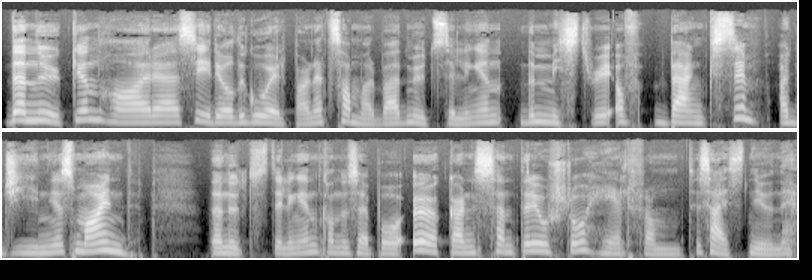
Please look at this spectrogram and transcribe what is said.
Denne uken har eh, Siri og De gode hjelperne et samarbeid med utstillingen The Mystery of Banksy, A Genius Mind. Den utstillingen kan du se på Økernsenteret i Oslo helt fram til 16. juni.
